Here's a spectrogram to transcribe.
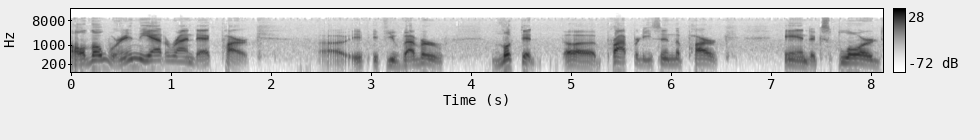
Although we're in the Adirondack Park, uh, if, if you've ever looked at uh, properties in the park and explored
